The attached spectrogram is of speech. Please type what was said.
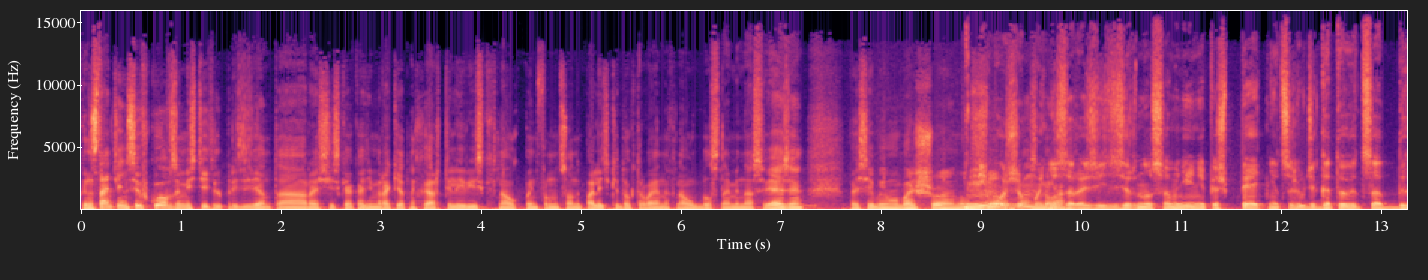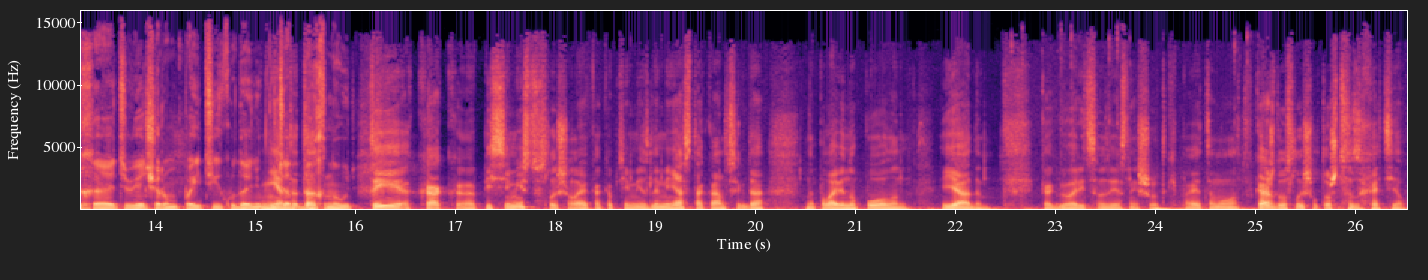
Константин Сивков, заместитель президента Российской Академии ракетных и артиллерийских наук по информационной политике, доктор военных наук, был с нами на связи. Спасибо ему большое. Ну, не все, можем Москва. мы не заразить зерно сомнений. Пишешь, пятница, люди готовятся отдыхать, вечером пойти куда-нибудь Нет, отдохнуть. Это ты как э, пессимист услышал, а я как оптимист. Для меня стакан всегда наполовину полон ядом, как говорится в известной шутке. Поэтому каждый услышал то, что захотел.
